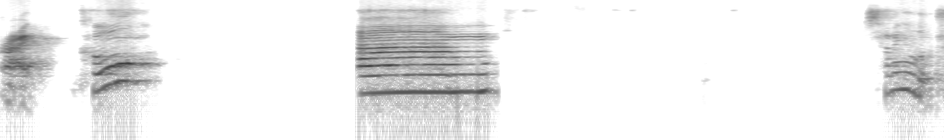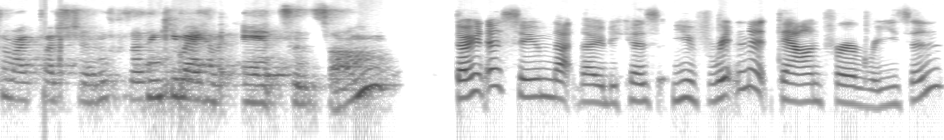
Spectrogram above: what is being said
All right. Cool. Um, just having a look through my questions because I think you may have answered some. Don't assume that though, because you've written it down for a reason.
